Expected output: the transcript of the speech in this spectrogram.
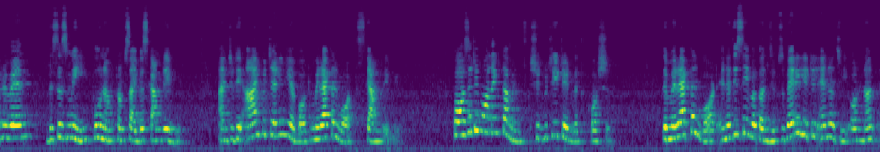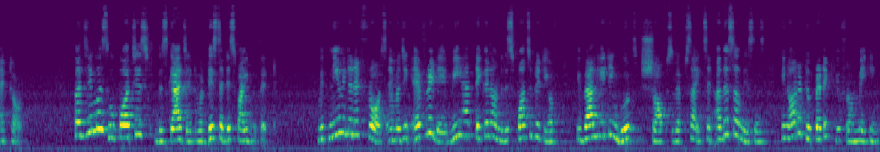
This is me, Poonam from Cyber Scam Review and today I'll be telling you about Miracle Watt Scam Review. Positive online comments should be treated with caution. The Miracle Watt energy saver consumes very little energy or none at all. Consumers who purchased this gadget were dissatisfied with it. With new internet frauds emerging every day, we have taken on the responsibility of evaluating goods, shops, websites and other services in order to protect you from making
